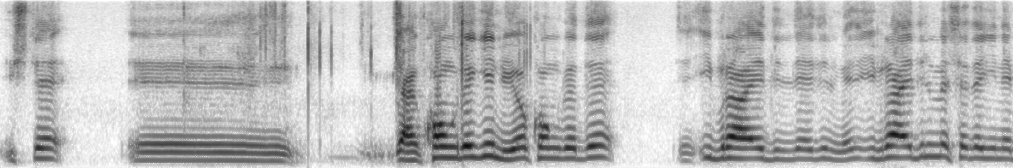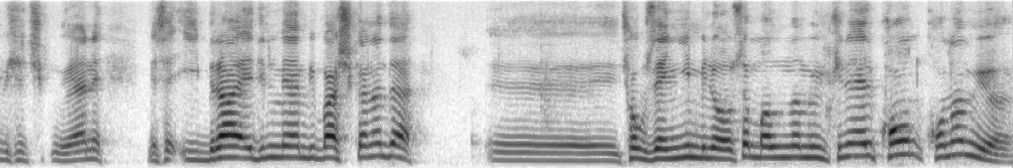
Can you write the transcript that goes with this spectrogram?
işte e, yani kongre geliyor. Kongrede e, ibra edildi edilmedi. İbra edilmese de yine bir şey çıkmıyor. Yani mesela ibra edilmeyen bir başkana da e, çok zengin bile olsa malına mülküne el kon, konamıyor.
